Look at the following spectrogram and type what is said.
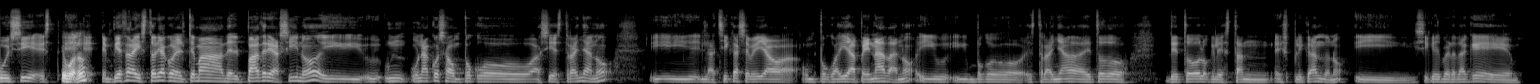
Uy, sí, eh, empieza la historia con el tema del padre así, ¿no? Y una cosa un poco así extraña, ¿no? Y la chica se veía un poco ahí apenada, ¿no? Y, un poco extrañada de todo, de todo lo que le están explicando, ¿no? Y sí que es verdad que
